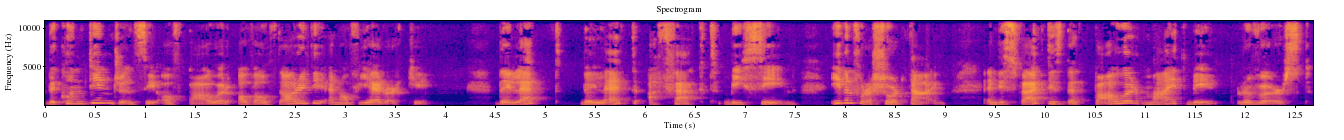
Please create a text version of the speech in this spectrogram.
the contingency of power, of authority, and of hierarchy. They let, they let a fact be seen, even for a short time, and this fact is that power might be reversed.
